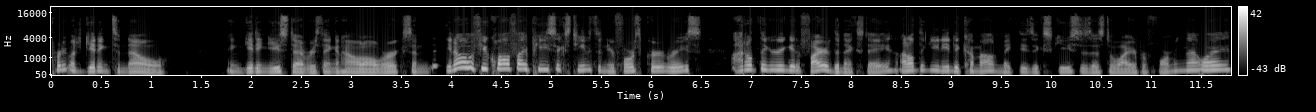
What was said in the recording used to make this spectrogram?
pretty much getting to know and getting used to everything and how it all works. And you know, if you qualify P16th in your fourth career race, I don't think you're gonna get fired the next day. I don't think you need to come out and make these excuses as to why you're performing that way.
